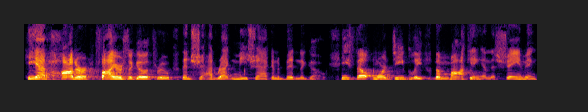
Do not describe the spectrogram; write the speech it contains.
He had hotter fires to go through than Shadrach, Meshach, and Abednego. He felt more deeply the mocking and the shaming,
